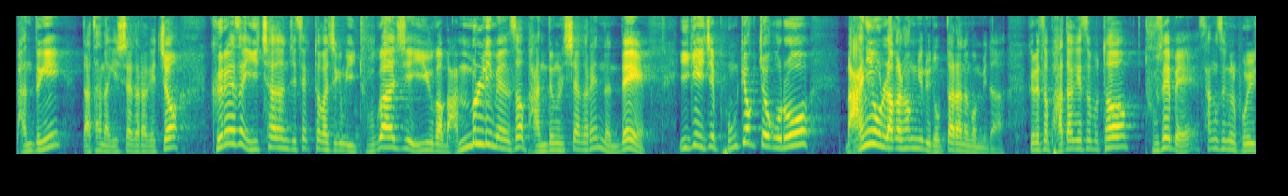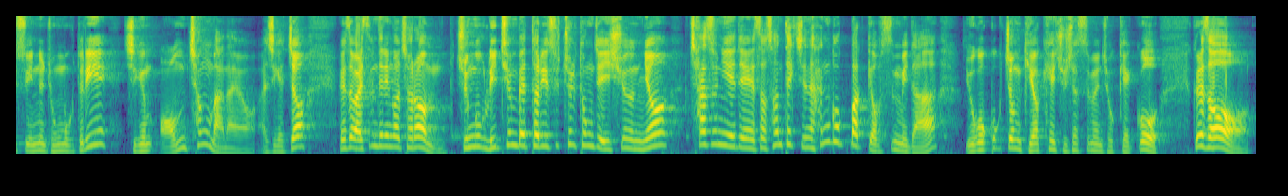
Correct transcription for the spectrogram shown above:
반등이 나타나기 시작을 하겠죠. 그래서 2차 전지 섹터가 지금 이 두 가지의 이유가 맞물리면서 반등을 시작을 했는데 이게 이제 본격적으로 많이 올라갈 확률이 높다라는 겁니다. 그래서 바닥에서부터 두세 배 상승을 보일 수 있는 종목들이 지금 엄청 많아요. 아시겠죠? 그래서 말씀드린 것처럼 중국 리튬 배터리 수출 통제 이슈는요. 차순위에 대해서 선택지는 한 곳밖에 없습니다. 요거 꼭 좀 기억해 주셨으면 좋겠고 그래서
